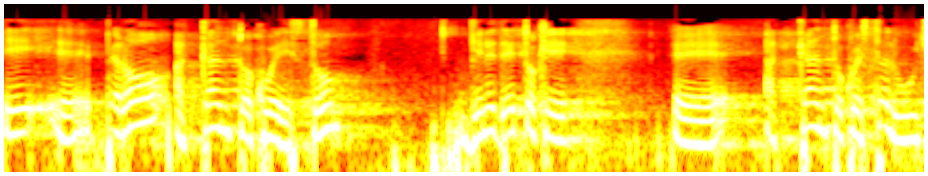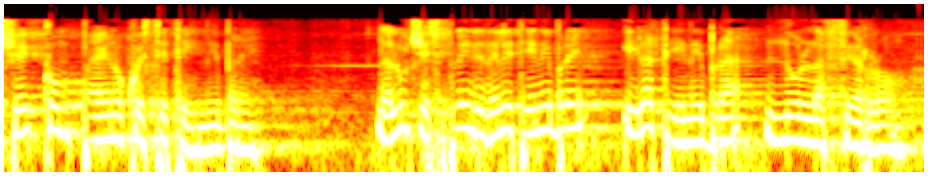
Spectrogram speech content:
E eh, però accanto a questo viene detto che eh, accanto a questa luce compaiono queste tenebre. La luce splende nelle tenebre e la tenebra non l'afferrò,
